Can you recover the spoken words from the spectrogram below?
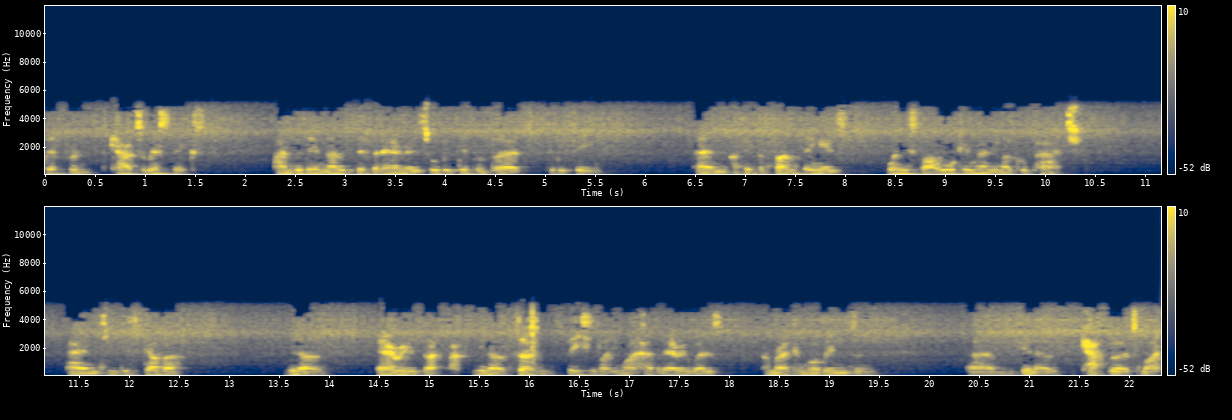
different characteristics, and within those different areas will be different birds to be seen. And I think the fun thing is when you start walking around your local patch, and you discover, you know, areas that, you know, certain species, like you might have an area where there's American robins and, um, you know, catbirds might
